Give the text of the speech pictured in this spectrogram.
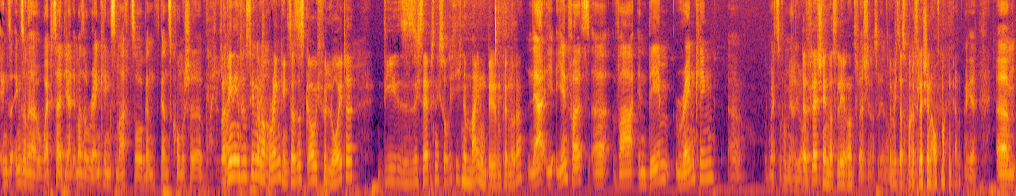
irgend so, irgend so eine Website, die halt immer so Rankings macht, so ganz, ganz komische. Boah, ich Weil glaub- wen interessieren denn noch Rankings? Das ist, glaube ich, für Leute, die sich selbst nicht so richtig eine Meinung bilden können, oder? Ja, jedenfalls äh, war in dem Ranking. Äh, was möchtest du von mir, Leroy? Der Fläschchen, das leere. Das Fläschchen, das leere. Damit ich das volle Fläschchen aufmachen kann. Okay. Ähm,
